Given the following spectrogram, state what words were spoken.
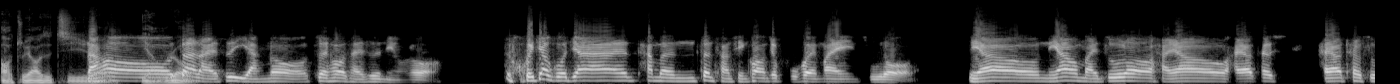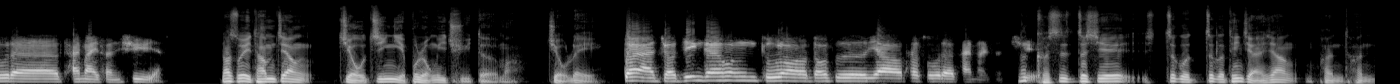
哦，主要是鸡肉，然后再来是羊肉，最后才是牛肉。回教国家他们正常情况就不会卖猪肉，你要你要买猪肉还要还要特还要特殊的采买程序。那所以他们这样酒精也不容易取得嘛？酒类，对啊，酒精跟猪肉都是要特殊的才买程序。可是这些，这个这个听起来像很很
